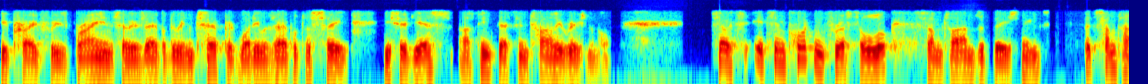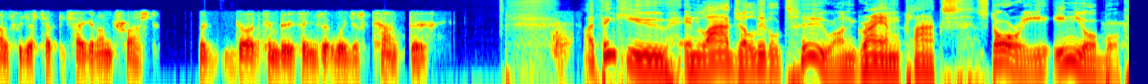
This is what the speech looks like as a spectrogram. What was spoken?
he prayed for his brain so he was able to interpret what he was able to see. He said, Yes, I think that's entirely reasonable. So it's, it's important for us to look sometimes at these things, but sometimes we just have to take it on trust that God can do things that we just can't do. I think you enlarge a little too on Graeme Clark's story in your book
